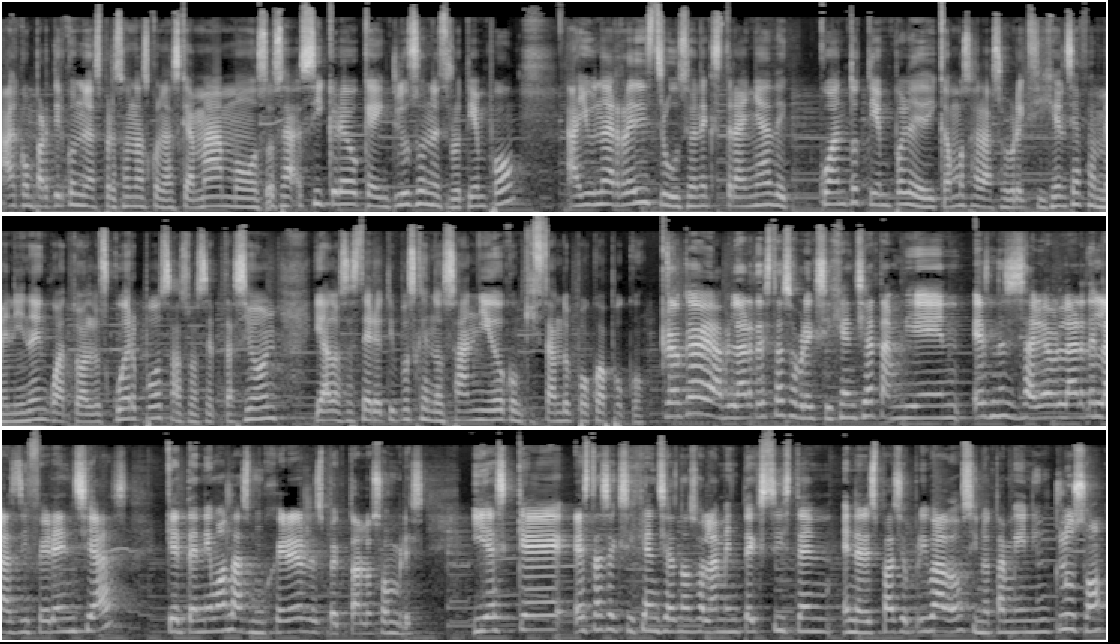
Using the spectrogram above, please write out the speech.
a compartir con las personas con las que amamos. O sea, sí creo que incluso nuestro tiempo hay una redistribución extraña de cuánto tiempo le dedicamos a la sobreexigencia femenina en cuanto a los cuerpos, a su aceptación y a los estereotipos que nos han ido conquistando poco a poco. Creo que hablar de esta sobreexigencia también es necesario hablar de las diferencias que tenemos las mujeres respecto a los hombres. Y es que estas exigencias no solamente existen en el espacio privado, sino también incluso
